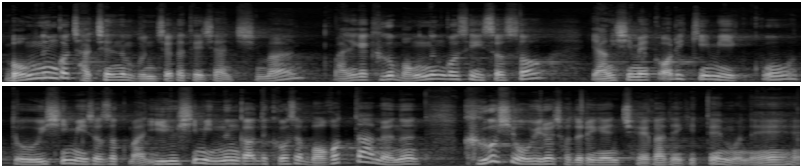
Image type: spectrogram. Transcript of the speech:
먹는 것 자체는 문제가 되지 않지만 만약에 그거 먹는 것에 있어서 양심에 꺼리낌이 있고 또 의심이 있어서 이 의심이 있는 가운데 그것을 먹었다 하면은 그것이 오히려 저들에게는 죄가 되기 때문에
